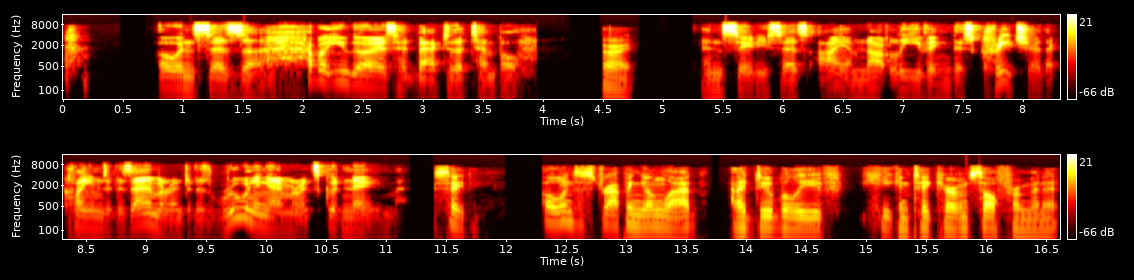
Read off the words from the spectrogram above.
Owen says, uh, How about you guys head back to the temple? All right. And Sadie says, I am not leaving this creature that claims it is Amaranth and is ruining Amaranth's good name. Sadie. Owen's a strapping young lad. I do believe he can take care of himself for a minute.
